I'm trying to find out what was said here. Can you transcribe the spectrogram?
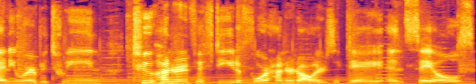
anywhere between 250 to 400 dollars a day in sales.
